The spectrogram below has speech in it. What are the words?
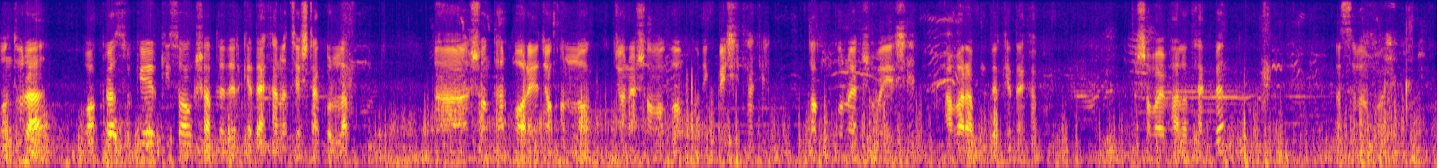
বন্ধুরা ওয়াকরা সুকের কিছু অংশ আপনাদেরকে দেখানোর চেষ্টা করলাম। সন্ধ্যার পরে যখন লোকজনের সমাগম অনেক বেশি থাকে, তখন কোনো এক সময় এসে আবার আপনাদেরকে দেখাবো। তো সবাই ভালো থাকবেন। আসসালামু আলাইকুম।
